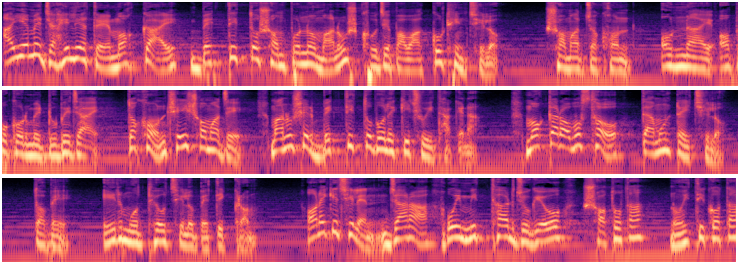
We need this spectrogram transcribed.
আইএমএ জাহিলিয়াতে মক্কায় ব্যক্তিত্ব সম্পন্ন মানুষ খুঁজে পাওয়া কঠিন ছিল। সমাজ যখন অন্যায়, অপকর্মে ডুবে যায়, তখন সেই সমাজে মানুষের ব্যক্তিত্ব বলে কিছুই থাকে না। মক্কার অবস্থাও তেমনটাই ছিল, তবে এর মধ্যেও ছিল ব্যতিক্রম। অনেকে ছিলেন যারা ওই মিথ্যার যুগেও সততা, নৈতিকতা,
